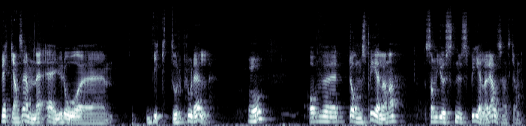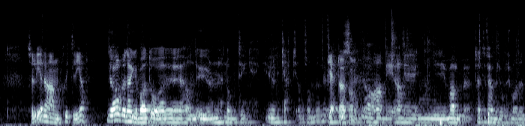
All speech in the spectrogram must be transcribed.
Veckans ämne är ju då eh, Viktor Prodell. Ja. Av eh, de spelarna som just nu spelar i Allsvenskan så leder han skytteligan. Ja, med tanke på att då eh, han Örn någonting. Örn Kjartansson eller... Fjärtarsson. Ja, han är, han är i Malmö. 35 miljoners mannen.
